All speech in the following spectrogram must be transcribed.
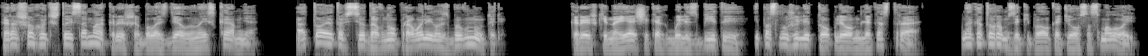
Хорошо хоть, что и сама крыша была сделана из камня, а то это все давно провалилось бы внутрь. Крышки на ящиках были сбиты и послужили топливом для костра. на котором закипал котел со смолой.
